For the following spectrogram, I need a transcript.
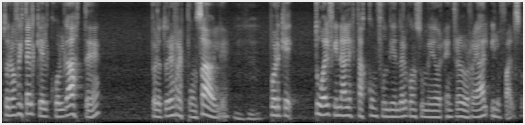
tú no fuiste el que el colgaste, pero tú eres responsable, porque tú al final estás confundiendo al consumidor entre lo real y lo falso.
